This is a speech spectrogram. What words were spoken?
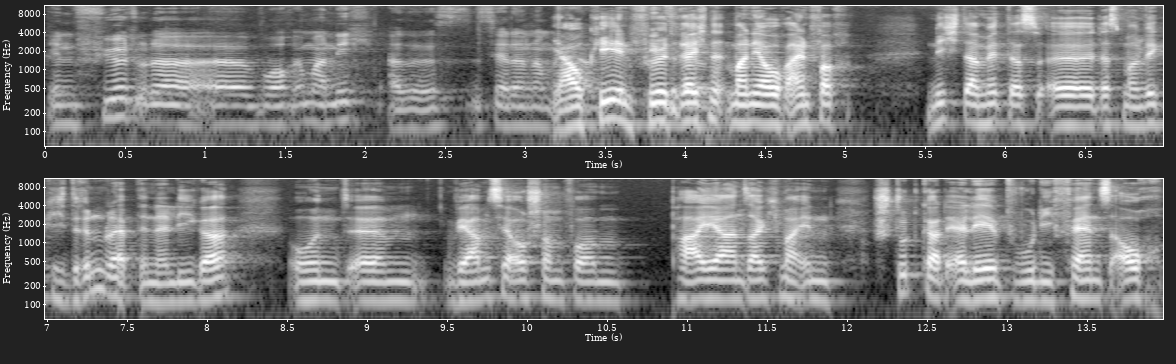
in Fürth oder äh, wo auch immer nicht. Also das ist ja dann am Ja, okay, in Fürth rechnet man ja auch einfach nicht damit, dass, äh, dass man wirklich drin bleibt in der Liga. Und ähm, wir haben es ja auch schon vor ein paar Jahren, sag ich mal, in Stuttgart erlebt, wo die Fans auch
